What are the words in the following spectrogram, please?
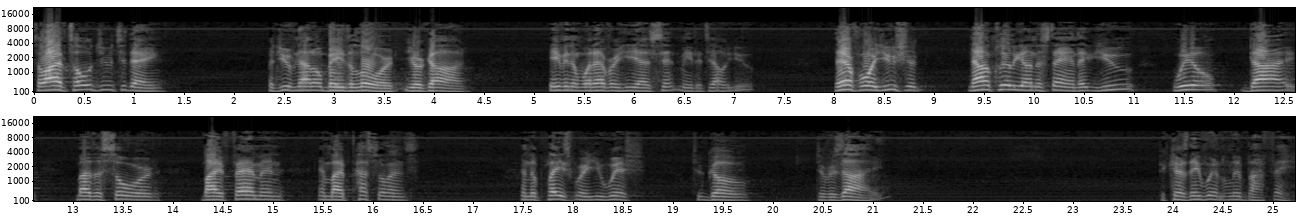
So I have told you today, but you have not obeyed the Lord your God, even in whatever He has sent me to tell you. Therefore, you should now clearly understand that you will die by the sword, by famine, and by pestilence in the place where you wish to go to reside. Because they wouldn't live by faith.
